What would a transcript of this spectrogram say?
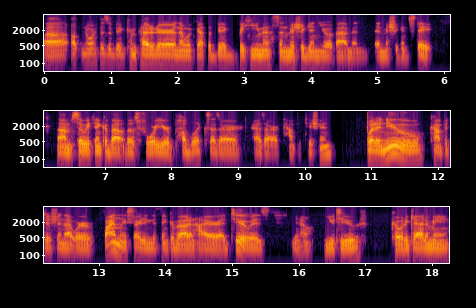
uh, up north is a big competitor, and then we've got the big behemoths in Michigan, U of M, and, and Michigan State. Um, so we think about those four-year publics as our as our competition. But a new competition that we're finally starting to think about in higher ed too is, you know, YouTube, Codecademy,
